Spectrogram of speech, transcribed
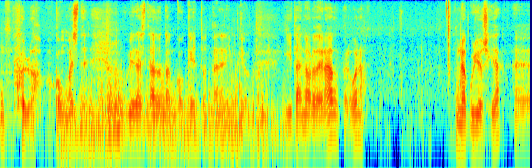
un pueblo como este hubiera estado tan coqueto, tan limpio y tan ordenado, pero bueno, una curiosidad eh,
